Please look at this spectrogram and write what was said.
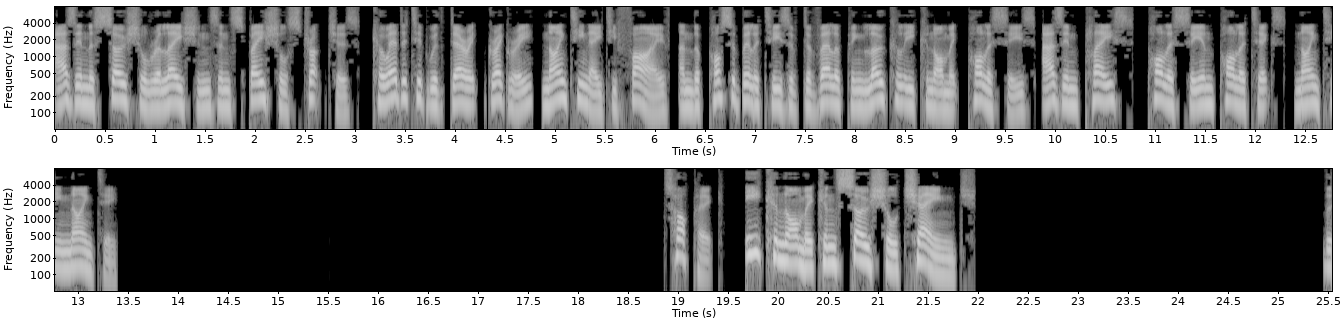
as in the social relations and spatial structures, co-edited with Derek Gregory, 1985, and the possibilities of developing local economic policies as in Place, Policy and Politics, 1990. Topic: Economic and social change. The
